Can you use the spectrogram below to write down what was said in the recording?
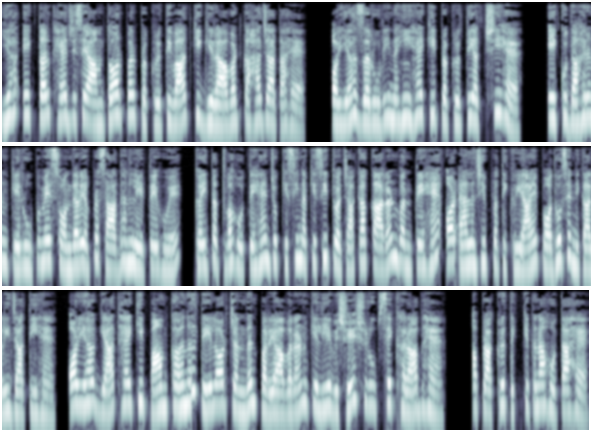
यह एक तर्क है जिसे आमतौर पर प्रकृतिवाद की गिरावट कहा जाता है, और यह ज़रूरी नहीं है कि प्रकृति अच्छी है। एक उदाहरण के रूप में सौंदर्य प्रसाधन लेते हुए, कई तत्व होते हैं जो किसी न किसी त्वचा का कारण बनते हैं और एलर्जी प्रतिक्रियाएँ पौधों से निकाली जाती हैं, और यह ज्ञात है कि पाम कर्नल तेल और चंदन पर्यावरण के लिए विशेष रूप से खराब हैं। अप्राकृतिक कितना होता है?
